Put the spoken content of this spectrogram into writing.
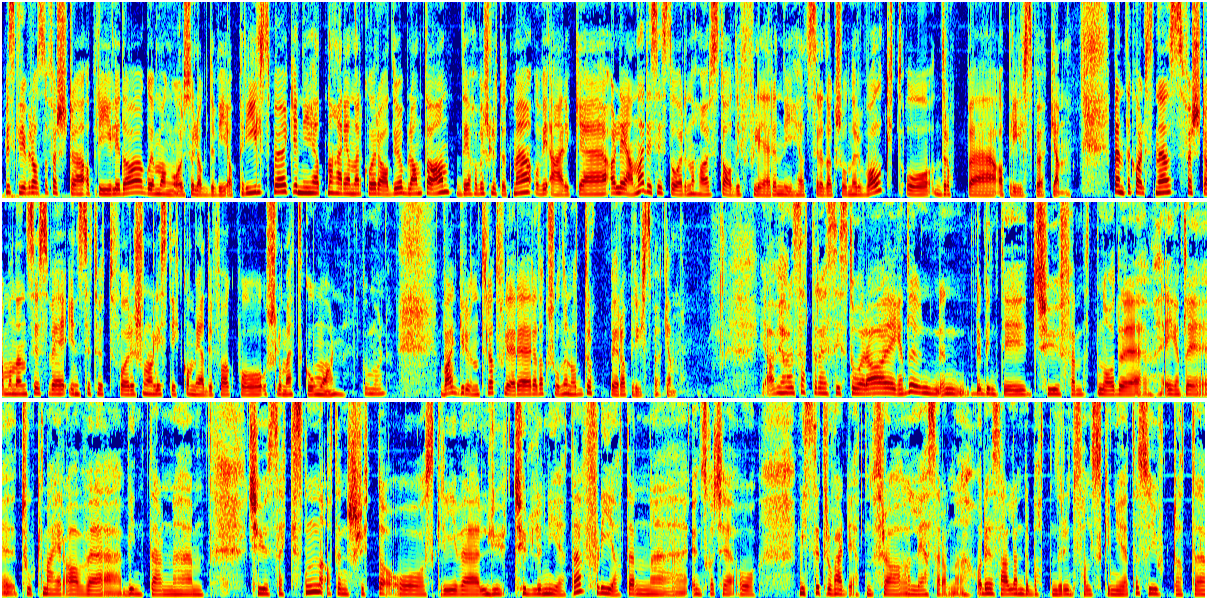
Vi skriver altså 1. april i dag, og i mange år så lagde vi aprilspøk i nyhetene her i NRK Radio bl.a. Det har vi sluttet med, og vi er ikke alene. De siste årene har stadig flere nyhetsredaksjoner valgt å droppe aprilspøken. Bente Karlsnes, førsteamanuensis ved Institutt for journalistikk og mediefag på Oslo OsloMet, god morgen. God morgen. Hva er grunnen til at flere redaksjoner nå dropper aprilspøken? Ja, Vi har sett det de siste åra. Det begynte i 2015, og det egentlig tok mer av eh, vinteren 2016 eh, at en slutta å skrive tullenyheter, fordi at en eh, ønska ikke å miste troverdigheten fra leserne. Og Det er særlig den debatten rundt falske nyheter som har gjort at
